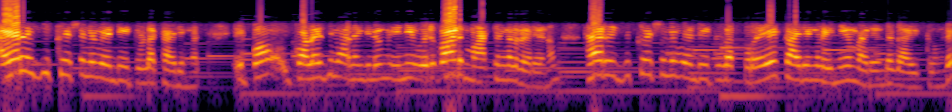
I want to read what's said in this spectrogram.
ഹയർ എഡ്യൂക്കേഷന് വേണ്ടിയിട്ടുള്ള കാര്യങ്ങൾ. ഇപ്പോ കോളേജിലാണെങ്കിലും ഇനി ഒരുപാട് മാറ്റങ്ങൾ വരണം. ഹയർ എഡ്യൂക്കേഷന് വേണ്ടിയിട്ടുള്ള കുറെ കാര്യങ്ങൾ ഇനിയും വരേണ്ടതായിട്ടുണ്ട്.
